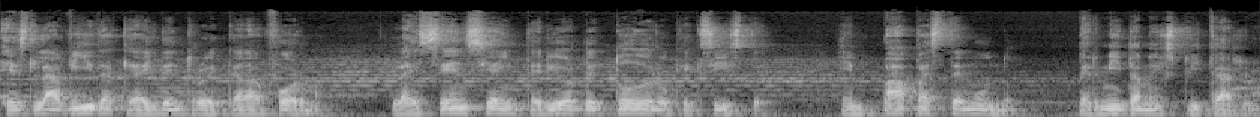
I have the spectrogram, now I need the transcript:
Es la vida que hay dentro de cada forma, la esencia interior de todo lo que existe. Empapa este mundo. Permítame explicarlo.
